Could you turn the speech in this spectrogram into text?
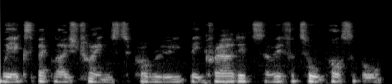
we expect those trains to probably be crowded. So, if at all possible,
